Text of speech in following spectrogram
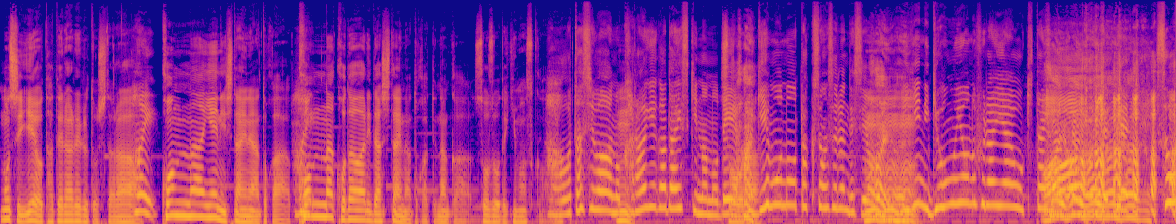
もし家を建てられるとしたら、はい。こんな家にしたいなとか、はい。こんなこだわり出したいなとかってなんか想像できますか？あ私はあの、うん。唐揚げが大好きなので揚げ物をたくさんするんですよ、はいはい家に業務用のフライヤーを置きたいはいなって思ってて、はいはいはい。そうい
